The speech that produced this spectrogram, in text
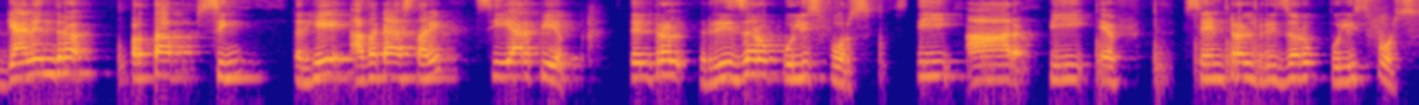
ज्ञानेंद्र प्रताप सिंग तर हे आता काय असणार आहे? CRPF central reserve police force CRPF central reserve police force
